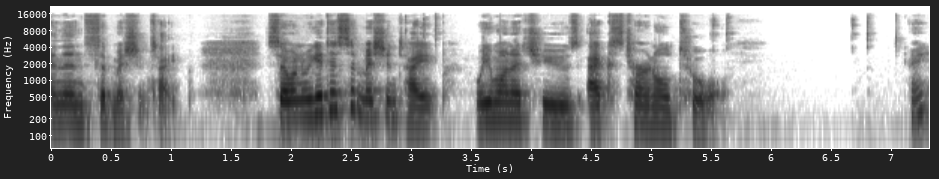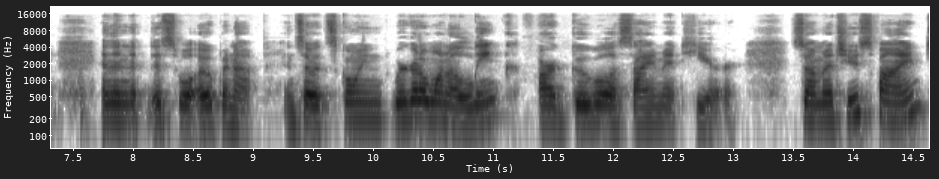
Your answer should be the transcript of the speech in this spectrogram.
and then submission type. So when we get to submission type, we want to choose external tool. Okay, and then this will open up. And so it's going, we're going to want to link our Google assignment here. So I'm going to choose find.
